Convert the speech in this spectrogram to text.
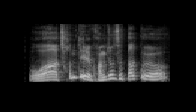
와 천딜 광전사 땄고요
